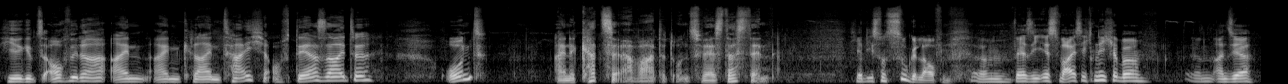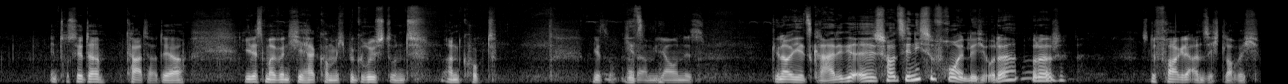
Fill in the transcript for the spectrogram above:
Hier gibt es auch wieder einen, einen kleinen Teich auf der Seite. Und eine Katze erwartet uns. Wer ist das denn? Ja, die ist uns zugelaufen. Ähm, wer sie ist, weiß ich nicht, aber ähm, ein sehr interessierter Kater, der jedes Mal, wenn ich hierher komme, mich begrüßt und anguckt. Jetzt, jetzt am Jauen ist. Genau, jetzt gerade äh, schaut sie nicht so freundlich, oder? oder? Das ist eine Frage der Ansicht, glaube ich.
